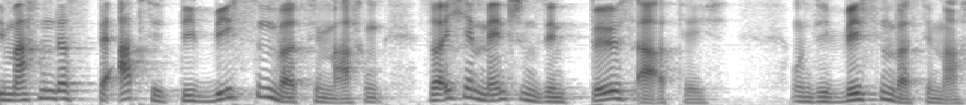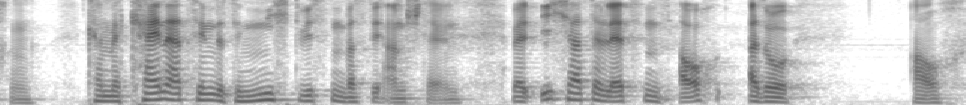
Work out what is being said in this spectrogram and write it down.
die machen das beabsichtigt. Die wissen, was sie machen. Solche Menschen sind bösartig und sie wissen, was sie machen. Kann mir keiner erzählen, dass sie nicht wissen, was sie anstellen. Weil ich hatte letztens auch, also auch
